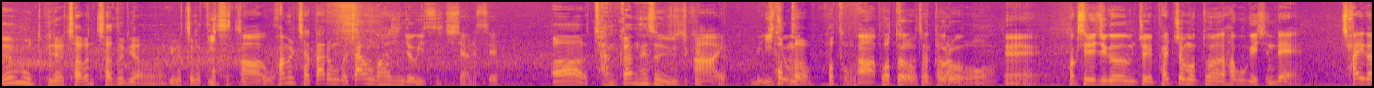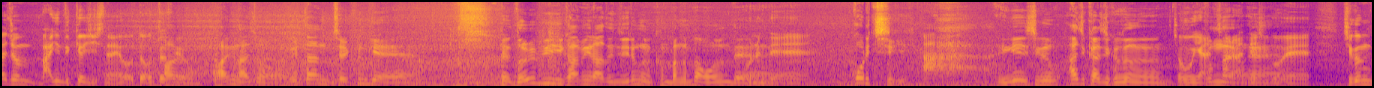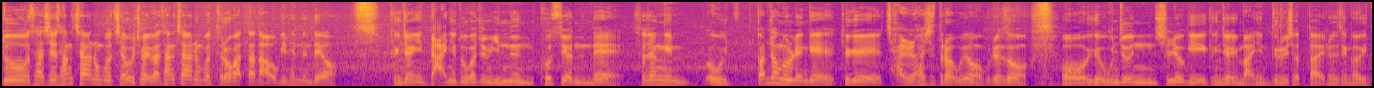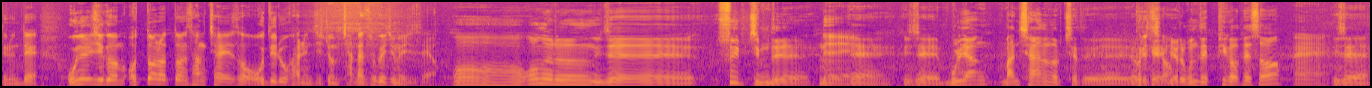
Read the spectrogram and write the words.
예, 뭐 그냥 작은 차들이야 뭐 이것저것 탔었죠. 아, 화물차 다른 거 작은 거 하신 적 있으시지 않았어요? 아, 잠깐 해서 그 아, 이쪽- 포터 포터 아, 포터 포터로. 예. 확실히 지금 저희 8.5톤 하고 계신데 차이가 좀 많이 느껴지시나요? 어떠, 어떠세요? 아유, 많이 나죠. 일단 제일 큰 게 넓이감이라든지 이런 거는 금방 금방 오는데 오는데 꼬리치기. 아, 이게 지금 아직까지 그거는 적응이 안- 겁나요. 잘안 예. 되시고 예. 지금도 사실 상차하는 곳 저희가 상차하는 곳 들어갔다 나오긴 했는데요. 굉장히 난이도가 좀 있는 코스였는데 사장님 어, 깜짝 놀란 게 되게 잘 하시더라고요. 그래서 어, 이게 운전 실력이 굉장히 많이 늘으셨다 이런 생각이 드는데 오늘 지금 어떤 어떤 상차에서 어디로 가는지 좀 잠깐 소개 좀 해주세요. 어 오늘은 이제 수입짐들 네. 예, 이제 물량 많지 않은 업체들 이렇게 그렇죠. 여러 군데 픽업해서 예. 이제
